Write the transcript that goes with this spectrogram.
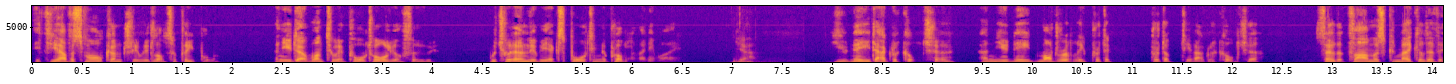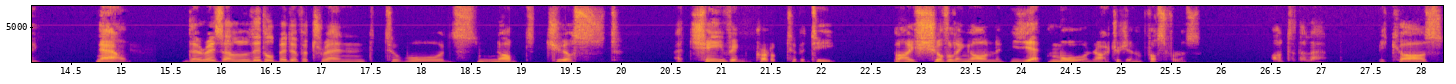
if you have a small country with lots of people and you don't want to import all your food, which would only be exporting the problem anyway. Yeah. You need agriculture and you need moderately product- productive agriculture so that farmers can make a living. Now, there is a little bit of a trend towards not just achieving productivity by shoveling on yet more nitrogen and phosphorus onto the land. Because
